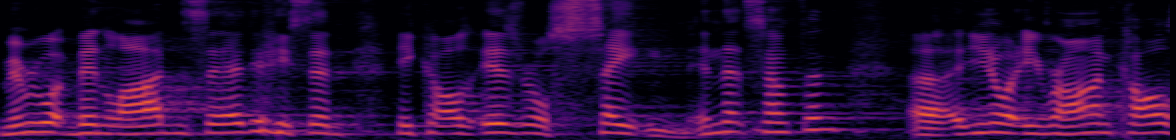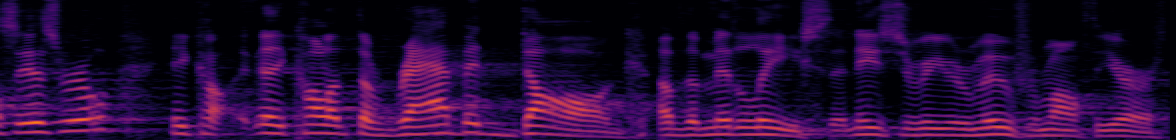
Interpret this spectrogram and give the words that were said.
Remember what bin Laden said? He said he calls Israel Satan. Isn't that something? Uh, you know what Iran calls Israel? He call, they call it the rabid dog of the Middle East that needs to be removed from off the earth.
